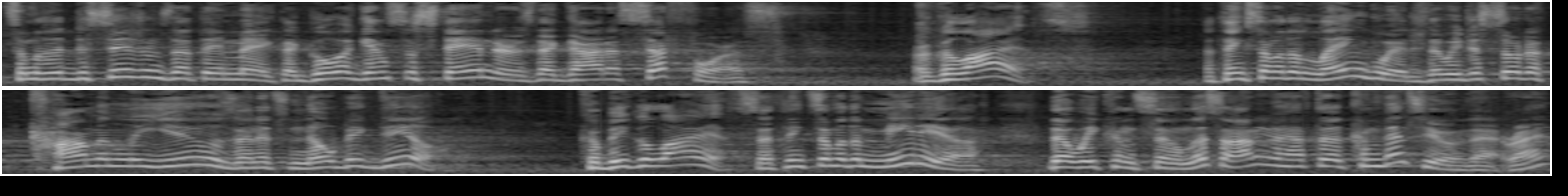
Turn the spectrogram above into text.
some of the decisions that they make that go against the standards that God has set for us are Goliaths. I think some of the language that we just sort of commonly use and it's no big deal could be Goliaths. I think some of the media that we consume, listen, I don't even have to convince you of that, right?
